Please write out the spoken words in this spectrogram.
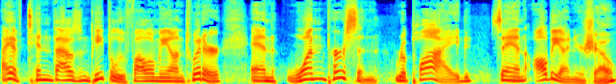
I have 10,000 people who follow me on Twitter, and one person replied saying, I'll be on your show.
